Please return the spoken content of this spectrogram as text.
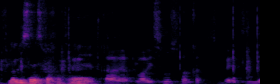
في لا ليسونس فقط. إيه، تقرا غير في la licence فقط. بعد في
